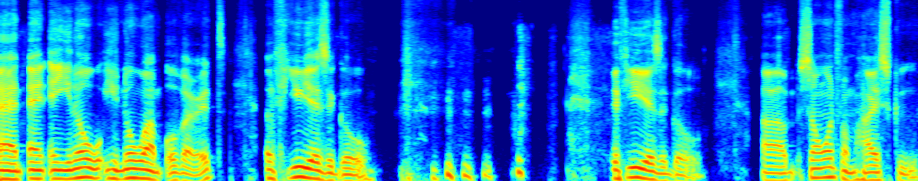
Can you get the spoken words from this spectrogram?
and and and you know you know why I'm over it. A few years ago, a few years ago, um, someone from high school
